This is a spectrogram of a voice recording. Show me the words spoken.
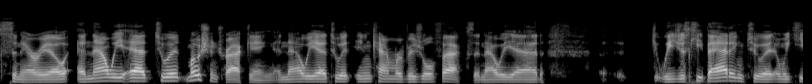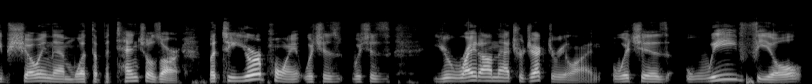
scenario and now we add to it motion tracking and now we add to it in-camera visual effects and now we add uh, we just keep adding to it and we keep showing them what the potentials are but to your point which is which is you're right on that trajectory line which is we feel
